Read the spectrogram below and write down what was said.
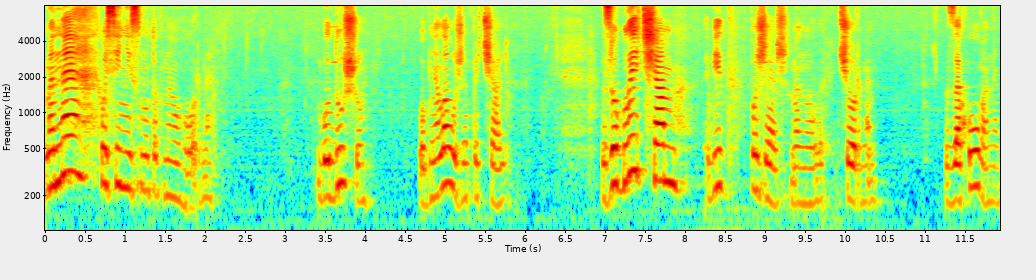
Мене осінній смуток не огорне, бо душу обняла уже печаль. З обличчям від пожеж минулих чорним, захованим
